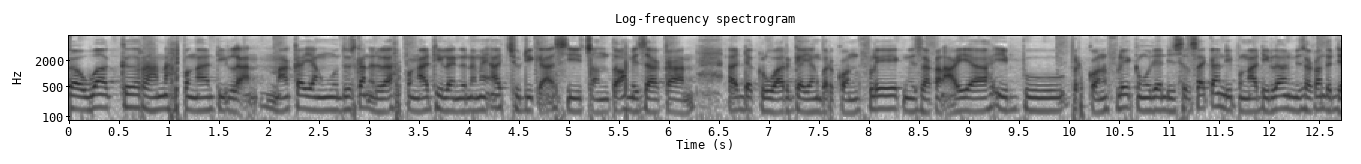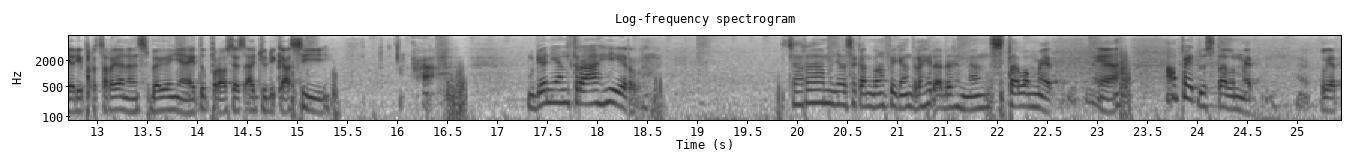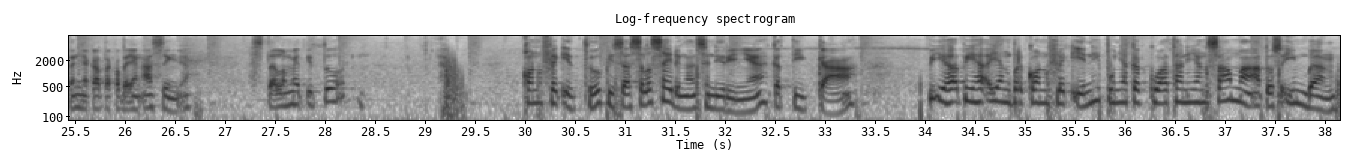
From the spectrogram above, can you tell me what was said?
dibawa ke ranah pengadilan. Maka yang memutuskan adalah pengadilan itu namanya adjudikasi. Contoh misalkan ada keluarga yang berkonflik misalkan ayah ibu berkonflik kemudian diselesaikan di pengadilan misalkan terjadi perceraian dan sebagainya. Nah, itu proses adjudikasi. Nah, kemudian yang terakhir cara menyelesaikan konflik yang terakhir adalah dengan stalemate ya. Apa itu stalemate kelihatannya kata-kata yang asing ya. Stalemate itu konflik itu bisa selesai dengan sendirinya ketika pihak-pihak yang berkonflik ini punya kekuatan yang sama atau seimbang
